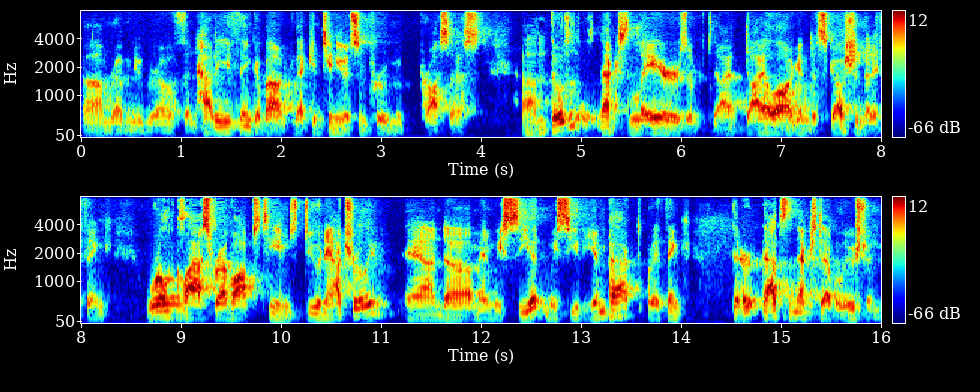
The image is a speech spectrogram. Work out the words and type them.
um, revenue growth and how do you think about that continuous improvement process Um, mm-hmm. Those are those next layers of di- dialogue and discussion that I think world-class RevOps teams do naturally, and um, and we see it and we see the impact. But I think there that's the next evolution.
